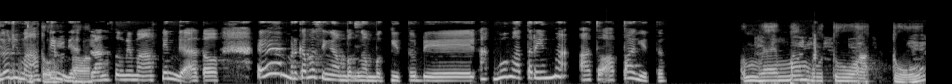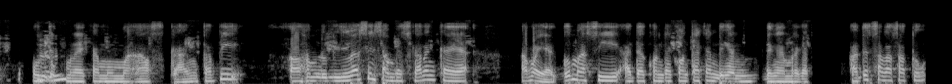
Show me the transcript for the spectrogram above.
Lo dimaafin Gitu. nggak? Ah. Langsung dimaafin nggak? Atau eh mereka masih ngambek-ngambek gitu deh. Ah gue nggak terima atau apa gitu? Memang butuh waktu untuk mereka memaafkan, tapi alhamdulillah sih sampai sekarang kayak apa ya, gue masih ada kontak-kontakan dengan dengan mereka. Ada salah satu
